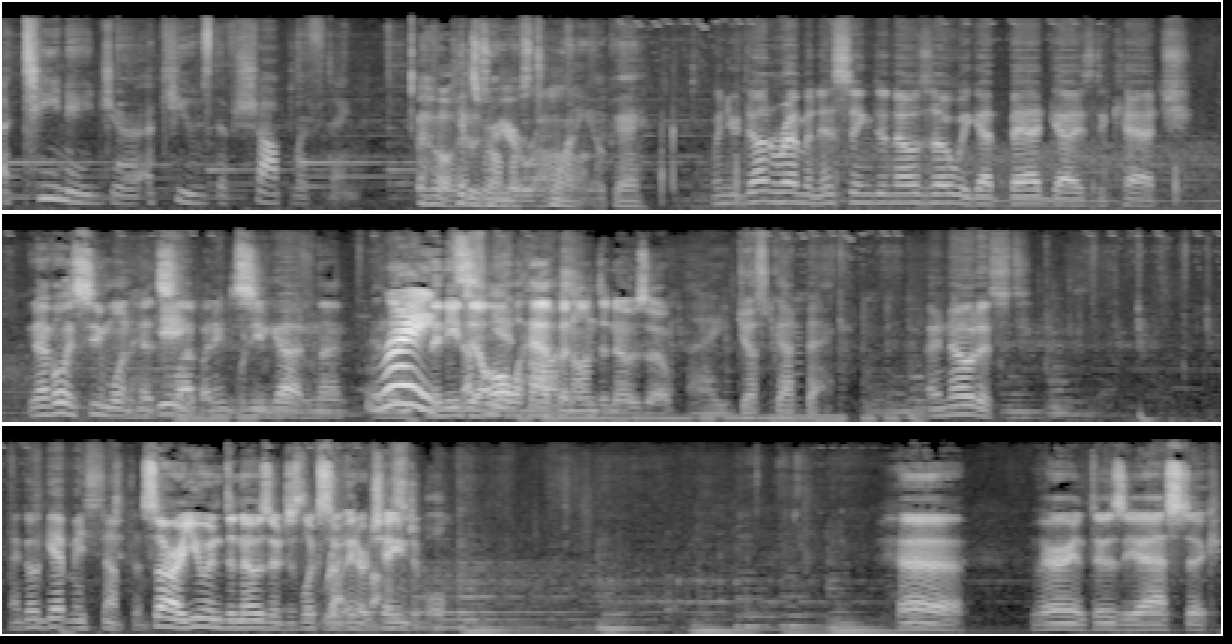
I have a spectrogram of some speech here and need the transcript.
a teenager accused of shoplifting. Oh, Kid that's was where you're wrong. 20, okay? When you're done reminiscing, DiNozzo, we got bad guys to catch. Yeah, I've only seen one head McGee, slap. I need to what do see you more got? than that. And Right. They, need to all yet, happen boss. on DiNozzo. I just got back. I noticed. Now go get me something. Sorry, you and DiNozzo just look so Right, interchangeable. Huh, very enthusiastic.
